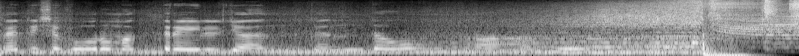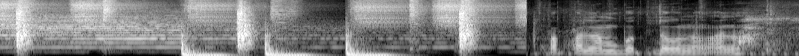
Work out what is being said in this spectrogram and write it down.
Pwede siguro mag-trail dyan. Ganda oh. Grabe oh. Papalambot daw ng ano.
